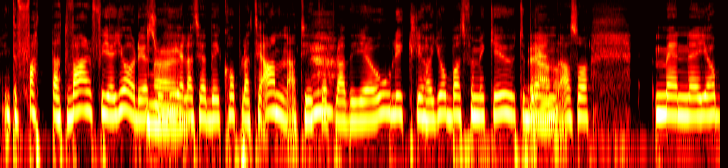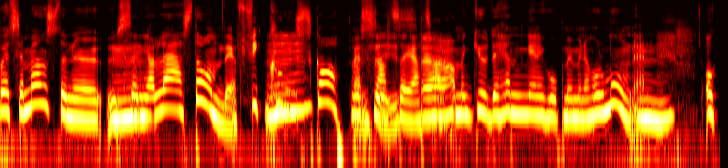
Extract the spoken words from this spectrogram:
inte fattat varför jag gör det. Jag tror Nej. hela tiden att det är kopplat till annat. Det är kopplat till jag är olycklig, har jobbat för mycket, utbränd. Ja. Alltså, men eh, jag har börjat se mönster nu Mm. sen jag läste om det, fick Mm, kunskapen så att säga. Att så här, ja. ja, men gud, det hänger ihop med mina hormoner. mm. Och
